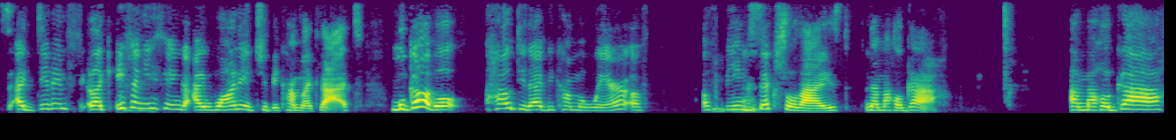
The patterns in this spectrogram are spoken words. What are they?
so i didn't like if anything i wanted to become like that. Mugabo how did i become aware of of being Mhm. sexualized n'amaregard amaregard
